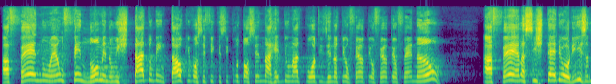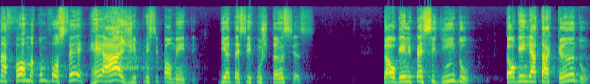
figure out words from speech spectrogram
A fé não é um fenômeno, um estado mental que você fica se contorcendo na rede de um lado para o outro, dizendo eu tenho fé, eu tenho fé, eu tenho fé. Não. A fé, ela se exterioriza na forma como você reage, principalmente, diante das circunstâncias. Está alguém lhe perseguindo, está alguém lhe atacando,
